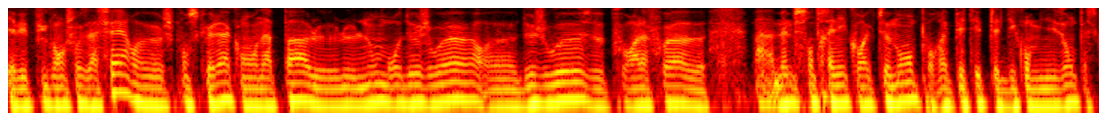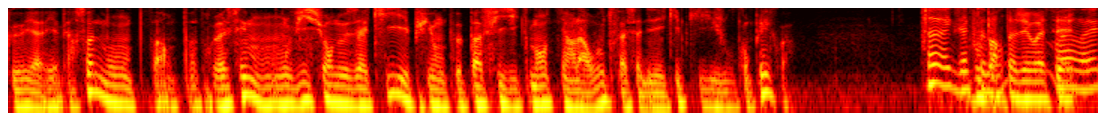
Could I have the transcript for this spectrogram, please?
il y avait plus grand chose à faire. Je pense que là, quand on n'a pas le, le, nombre de joueurs, de joueuses pour à la fois bah, même s'entraîner correctement, pour répéter peut-être des combinaisons, parce qu'il y, y, a personne, bon, on peut, on peut progresser, on vit sur nos acquis et puis on peut pas physiquement tenir la route face à des équipes qui jouent complet, quoi. Ouais, exactement. Vous partagez, ouais, ouais, ouais,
